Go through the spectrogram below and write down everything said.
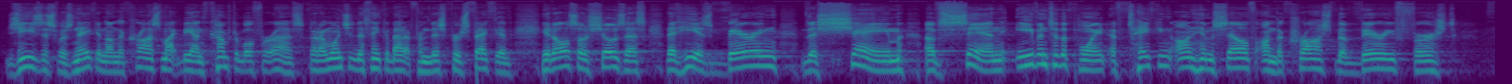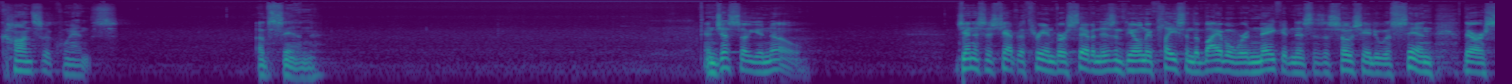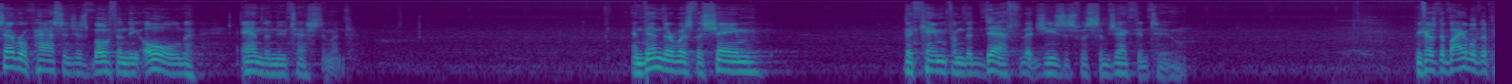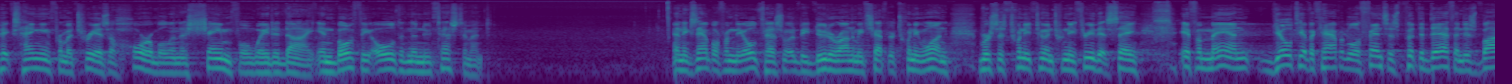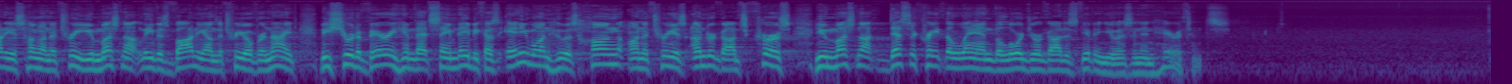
Jesus was naked on the cross might be uncomfortable for us, but I want you to think about it from this perspective. It also shows us that he is bearing the shame of sin, even to the point of taking on himself on the cross the very first consequence of sin. And just so you know, Genesis chapter 3 and verse 7 isn't the only place in the Bible where nakedness is associated with sin. There are several passages both in the Old and the New Testament. And then there was the shame that came from the death that Jesus was subjected to. Because the Bible depicts hanging from a tree as a horrible and a shameful way to die in both the Old and the New Testament. An example from the Old Testament would be Deuteronomy chapter 21, verses 22 and 23 that say, If a man guilty of a capital offense is put to death and his body is hung on a tree, you must not leave his body on the tree overnight. Be sure to bury him that same day because anyone who is hung on a tree is under God's curse. You must not desecrate the land the Lord your God is giving you as an inheritance.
